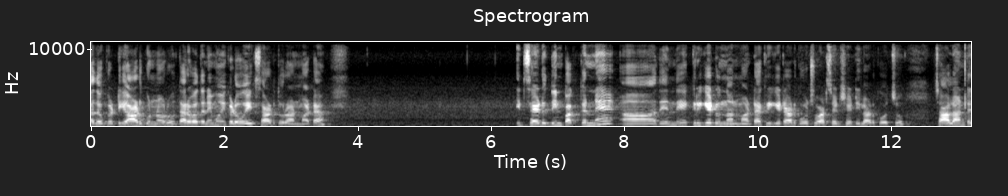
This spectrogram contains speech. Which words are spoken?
అదొకటి ఆడుకున్నారు. తర్వాతనేమో ఇక్కడ ఓఎక్స్ ఆడుతురు అనమాట ఇటు సైడ్ దీని పక్కనే అదేంది? క్రికెట్ ఉందన్నమాట. క్రికెట్ ఆడుకోవచ్చు. అటు సైడ్ షటిల్ ఆడుకోవచ్చు. చాలా అంటే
